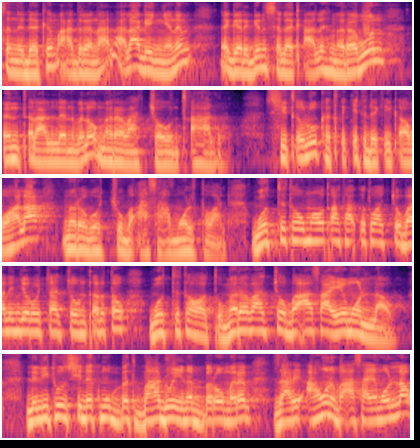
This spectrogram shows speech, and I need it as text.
ስንደክም አድረናል፣ አላገኘንም። ነገር ግን ስለ ቃልህ መረቡን እንጥላለን ብለው መረባቸውን ጣሉ። ሲጥሉ ከጥቂት ደቂቃ በኋላ መረቦቹ በአሳ ሞልተዋል። ጎትተው ማውጣት አቅቷቸው ባልንጀሮቻቸውን ጠርተው ጎትተው አወጡ። መረባቸው በአሳ የሞላው ሌሊቱን ሲደክሙበት ባዶ የነበረው መረብ ዛሬ አሁን በአሳ የሞላው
